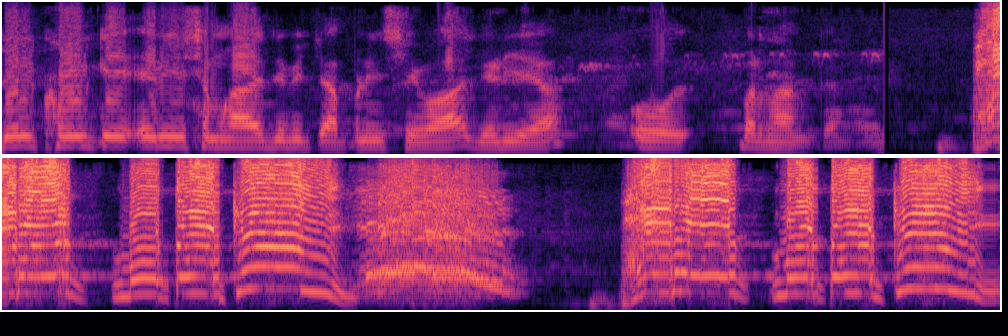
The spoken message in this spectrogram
ਦਿਲ ਖੋਲ ਕੇ ਇਹ ਵੀ ਸਮਾਜ ਦੇ ਵਿੱਚ ਆਪਣੀ ਸੇਵਾ ਜਿਹੜੀ ਆ ਉਹ ਪ੍ਰਦਾਨ ਕਰ ਰਹੇ ਭਾਰਤ ਮਾਤਾ ਕੀ! ਭਾਰਤ ਮਾਤਾ ਕੀ!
